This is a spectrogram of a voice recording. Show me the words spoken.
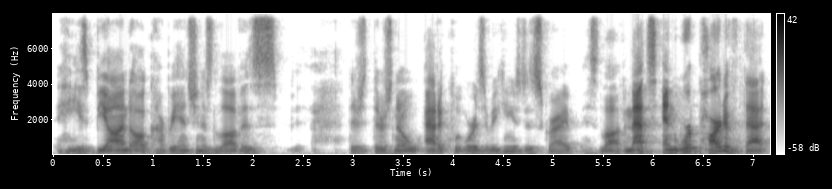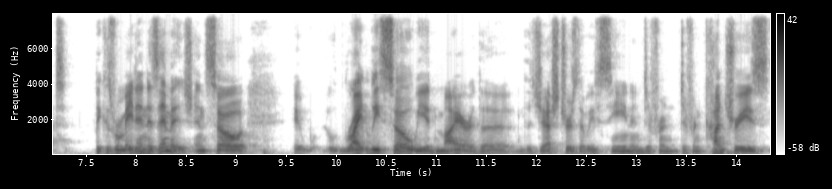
He's beyond all comprehension. His love is there's there's no adequate words that we can use to describe His love, and that's and we're part of that because we're made in His image, and so. It, rightly so, we admire the the gestures that we've seen in different different countries,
